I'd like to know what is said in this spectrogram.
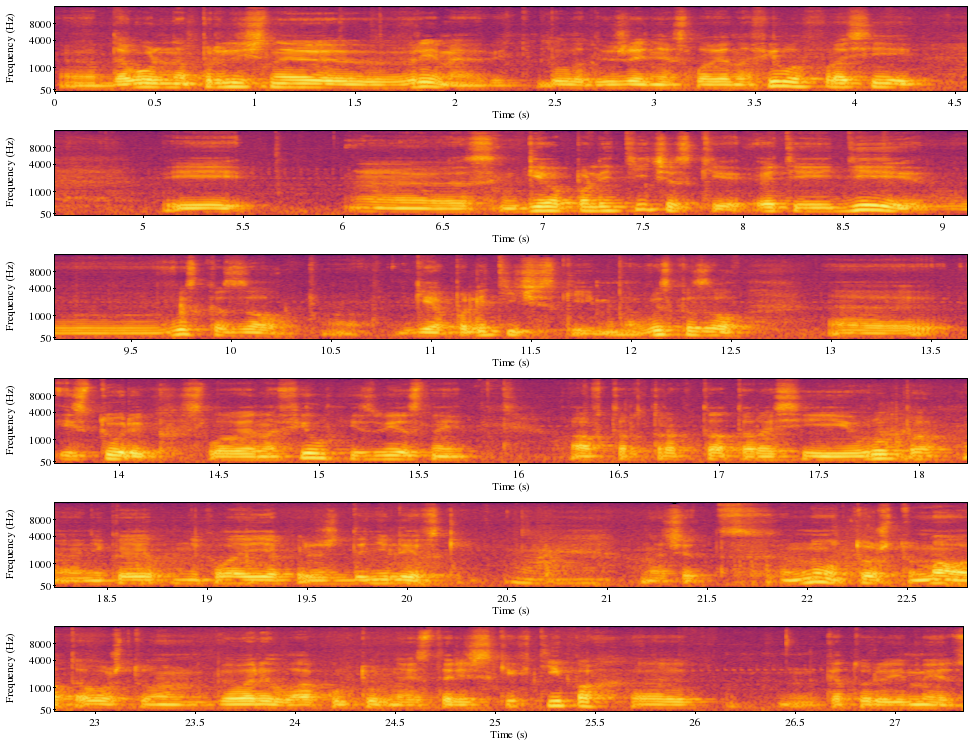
э, довольно приличное время, ведь было движение славянофилов в России, и э, геополитически эти идеи э, высказал, геополитически именно, высказал историк славянофил известный автор трактата «Россия и Европа» Николай Яковлевич Данилевский. Значит, ну, то, что мало того, что он говорил о культурно-исторических типах, э, которые имеют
